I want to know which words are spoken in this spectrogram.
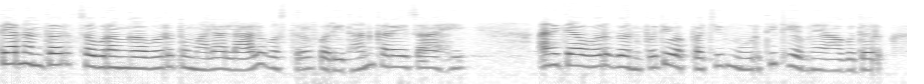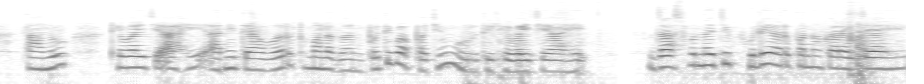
त्यानंतर चौरंगावर तुम्हाला लाल वस्त्र परिधान करायचं आहे आणि त्यावर गणपती बाप्पाची मूर्ती ठेवण्या अगोदर तांदूळ ठेवायचे आहे आणि त्यावर तुम्हाला गणपती बाप्पाची मूर्ती ठेवायची आहे. जास्वंदाची फुले अर्पण करायची आहे.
